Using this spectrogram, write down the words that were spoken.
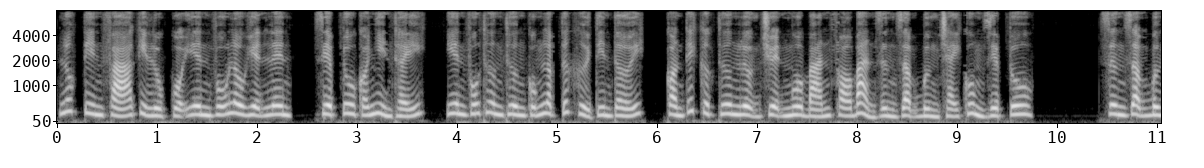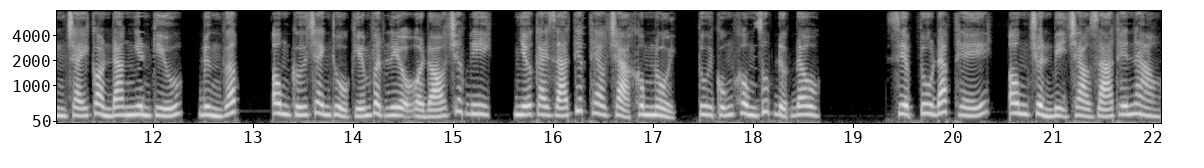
Lúc tin phá kỷ lục của Yên Vũ Lâu hiện lên, Diệp Tu có nhìn thấy, Yên Vũ Thương Thương cũng lập tức gửi tin tới, còn tích cực thương lượng chuyện mua bán phó bản rừng rậm bừng cháy cùng Diệp Tu. Rừng rậm bừng cháy còn đang nghiên cứu, đừng gấp, ông cứ tranh thủ kiếm vật liệu ở đó trước đi, nhớ cái giá tiếp theo trả không nổi, tôi cũng không giúp được đâu. Diệp Tu đáp thế, ông chuẩn bị chào giá thế nào?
